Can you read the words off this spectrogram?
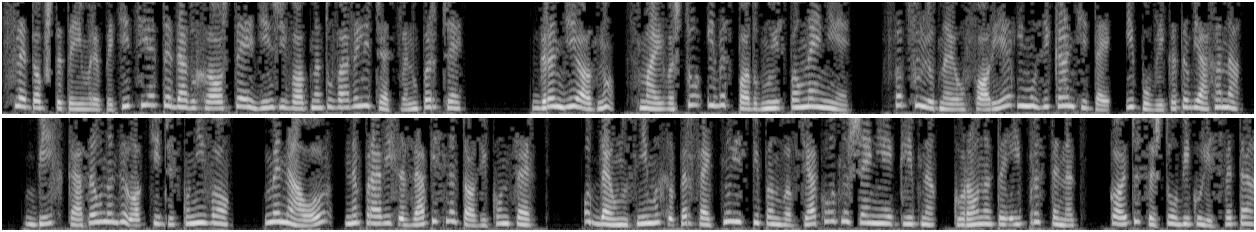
След общата им репетиция те дадоха още един живот на това величествено парче. Грандиозно, смайващо и безподобно изпълнение. В абсолютна еуфория и музикантите, и публиката бяха на Бих казал на галактическо ниво. Менауър направиха запис на този концерт. Отделно снимаха перфектно изпипан във всяко отношение клип на «Короната и пръстенът», който също обиколи света.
